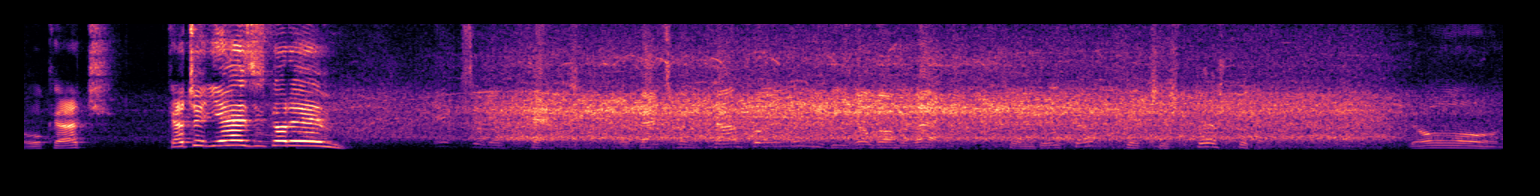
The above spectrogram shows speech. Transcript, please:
Or catch. Catch it! Yes, he's got him! Excellent catch. The batsman can't believe he held on to that. Tendulkar gets his first wicket. Gone.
